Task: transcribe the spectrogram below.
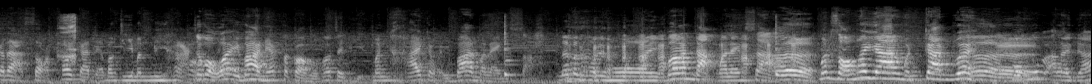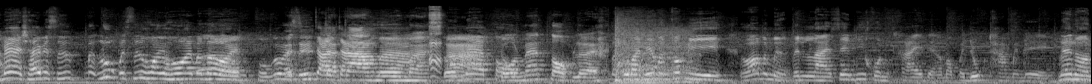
กระดาษสอดเข้ากันเนี่ยบางทีมันมีหักจะบอกว่าไอ้บ้านเนี้ยแต่ก่อนผมเข้าใจผิด มันคล้ายกับไอ้บ้านแมลงสาบ นั่นมันหอยหอยบ้านดักแมลงสาบเออมันสองพยางค์เหมือนกันเว้ยเออ ผมก็อะไรนะแม่ใช้ไปซื้อลูกไปซื้อหอยหอยมาหน่อย ผมก็ไปซื้อจาจาโฮมมาโดนแม่ตบโดนแม่ตบเลย ปัจจุบันนี้มันก็มีแต่ว่ามันเหมือนเป็นลายเส้นที่คนไทยเนี่ยเอามาประยุกต์ทำกันเอง แน่นอน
